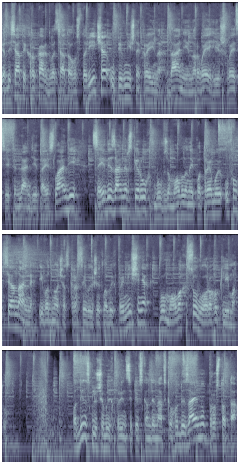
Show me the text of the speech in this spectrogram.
50-х роках ХХ століття у північних країнах Данії, Норвегії, Швеції, Фінляндії та Ісландії, цей дизайнерський рух був зумовлений потребою у функціональних і водночас красивих житлових приміщеннях в умовах суворого клімату. Один з ключових принципів скандинавського дизайну простота.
